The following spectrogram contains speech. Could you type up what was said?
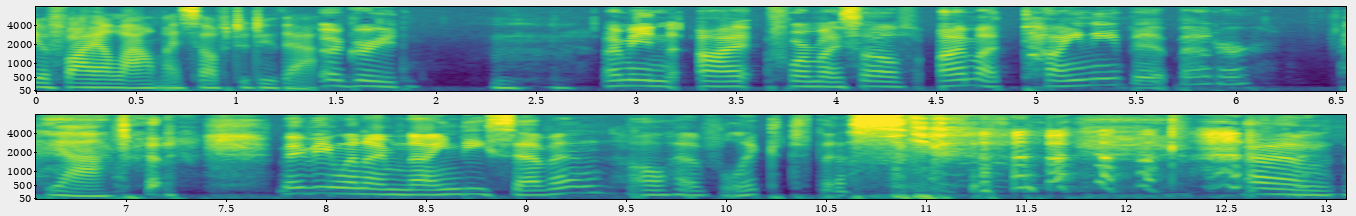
if I allow myself to do that. Agreed. I mean, I for myself, I'm a tiny bit better. Yeah. But maybe when I'm 97, I'll have licked this. um,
